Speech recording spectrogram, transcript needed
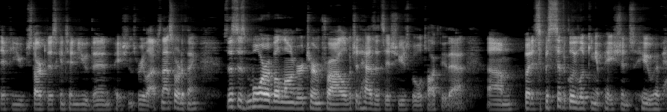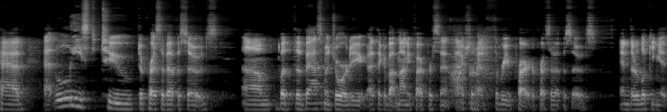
if you start to discontinue, then patients relapse and that sort of thing. So this is more of a longer term trial, which it has its issues, but we'll talk through that. Um, but it's specifically looking at patients who have had at least two depressive episodes. Um, but the vast majority, I think about 95%, actually had three prior depressive episodes. And they're looking at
